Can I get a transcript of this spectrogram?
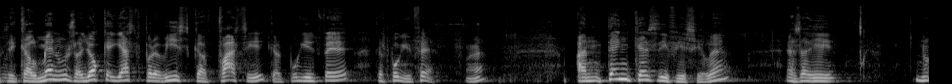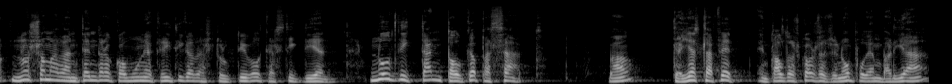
És dir, que almenys allò que ja has previst que faci, que es pugui fer, que es pugui fer. Eh? Entenc que és difícil, eh? És a dir, no, no se m'ha d'entendre com una crítica destructiva el que estic dient. No ho dic tant pel que ha passat, val? que ja està fet, entre altres coses, i no ho podem variar,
